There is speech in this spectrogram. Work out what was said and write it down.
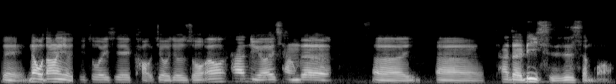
对，那我当然有去做一些考究，就是说，哦，他女儿墙的呃呃它的历史是什么？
